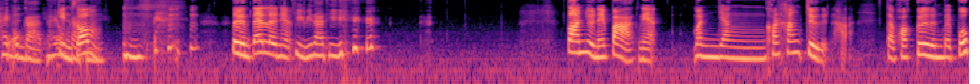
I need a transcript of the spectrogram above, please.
ให้โอกาสให้โอกาสกลิ่นส้มหน่อยอืมตื่นเต้นเลยเนี่ย กี่วินาที ตอนอยู่ในปากเนี่ย มันยังค่อนข้างจืดค่ะ แต่พอกลืนไปปุ๊บ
